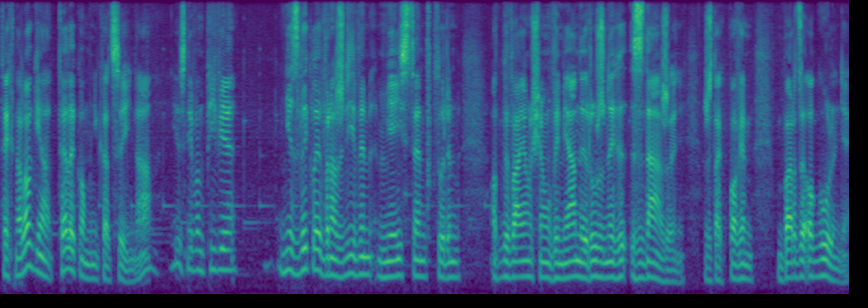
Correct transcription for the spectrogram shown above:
Technologia telekomunikacyjna jest niewątpliwie niezwykle wrażliwym miejscem, w którym odbywają się wymiany różnych zdarzeń, że tak powiem bardzo ogólnie.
